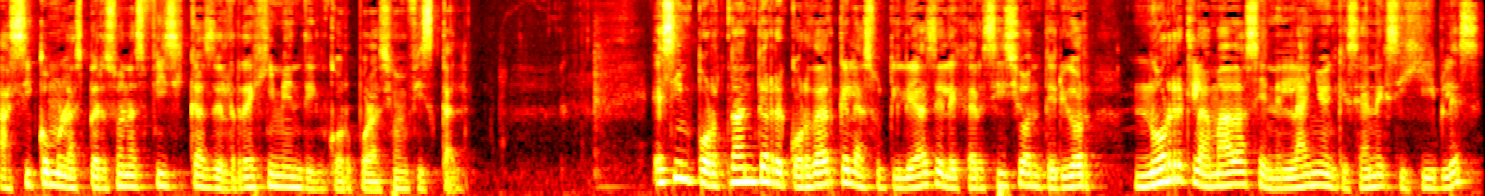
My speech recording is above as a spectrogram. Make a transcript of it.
así como las personas físicas del régimen de incorporación fiscal. Es importante recordar que las utilidades del ejercicio anterior no reclamadas en el año en que sean exigibles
